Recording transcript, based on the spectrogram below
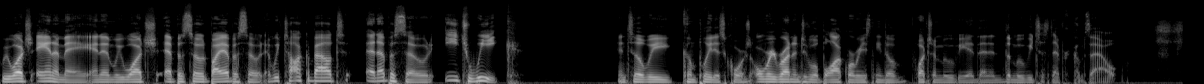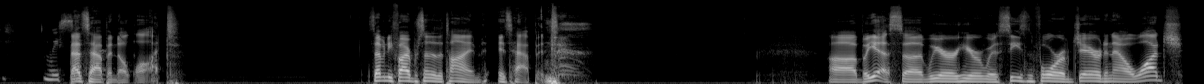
we watch anime and then we watch episode by episode and we talk about an episode each week until we complete his course or we run into a block where we just need to watch a movie and then the movie just never comes out. We That's happened a lot. 75% of the time it's happened. uh, but yes, uh, we are here with season 4 of Jared and Al Watch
